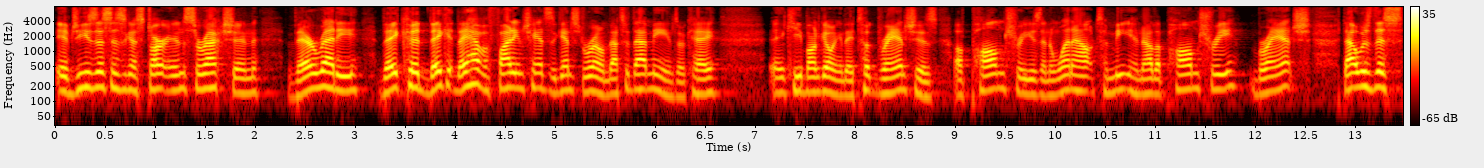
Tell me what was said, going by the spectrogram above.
If Jesus is going to start insurrection, they're ready. They could, they could, they have a fighting chance against Rome. That's what that means, okay? And keep on going. They took branches of palm trees and went out to meet him. Now, the palm tree branch, that was this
